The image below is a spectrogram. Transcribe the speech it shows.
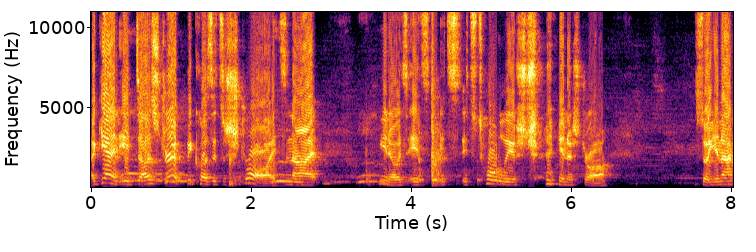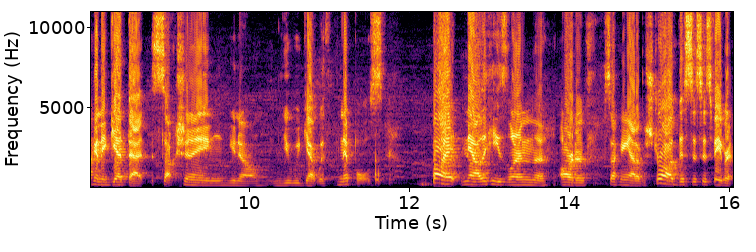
Again, it does drip because it's a straw. It's not, you know, it's it's it's it's totally a in a straw. So you're not going to get that suctioning, you know, you would get with nipples. But now that he's learned the art of sucking out of a straw, this is his favorite.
